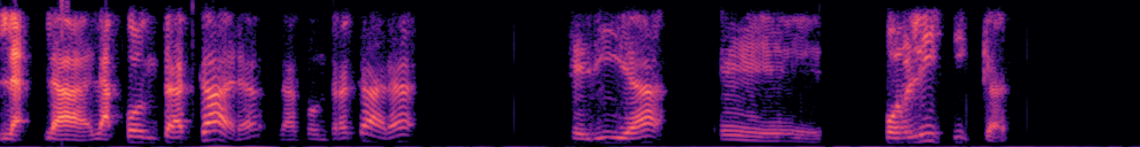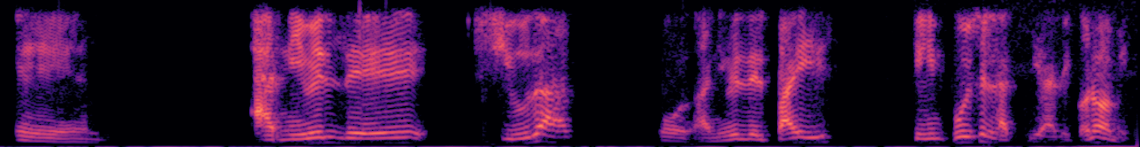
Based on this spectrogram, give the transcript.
la, la, contracara, la contracara sería eh, políticas eh, a nivel de ciudad o a nivel del país que impulsen la actividad económica.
